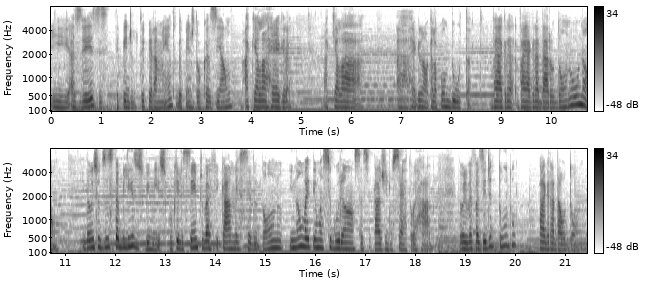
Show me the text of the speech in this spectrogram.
E às vezes, depende do temperamento, depende da ocasião, aquela regra, aquela regra não, aquela conduta vai, agra vai agradar o dono ou não. Então isso desestabiliza o submisso, porque ele sempre vai ficar à mercê do dono e não vai ter uma segurança se está agindo certo ou errado. Então ele vai fazer de tudo para agradar o dono.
